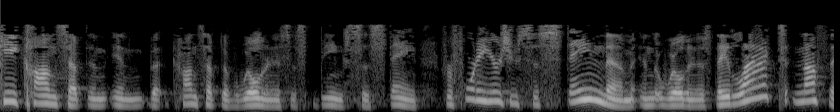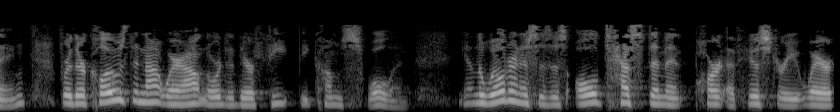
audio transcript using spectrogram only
key concept in, in the concept of wilderness is being sustained. For 40 years, you sustained them in the wilderness. They lacked nothing, for their clothes did not wear out, nor did their feet become swollen. And the wilderness is this Old Testament part of history where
